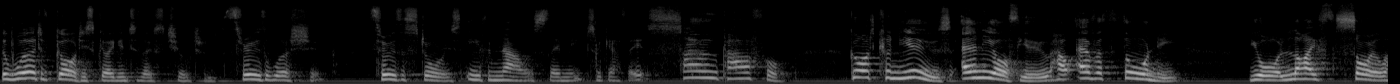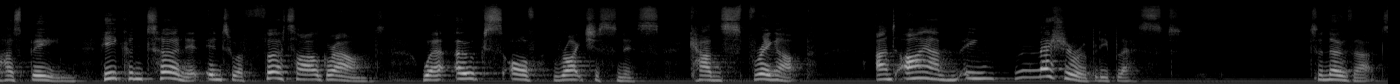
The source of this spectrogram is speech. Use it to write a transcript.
The word of God is going into those children through the worship, through the stories, even now as they meet together. It's so powerful. God can use any of you, however thorny, your life soil has been. He can turn it into a fertile ground where oaks of righteousness can spring up. And I am immeasurably blessed to know that.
